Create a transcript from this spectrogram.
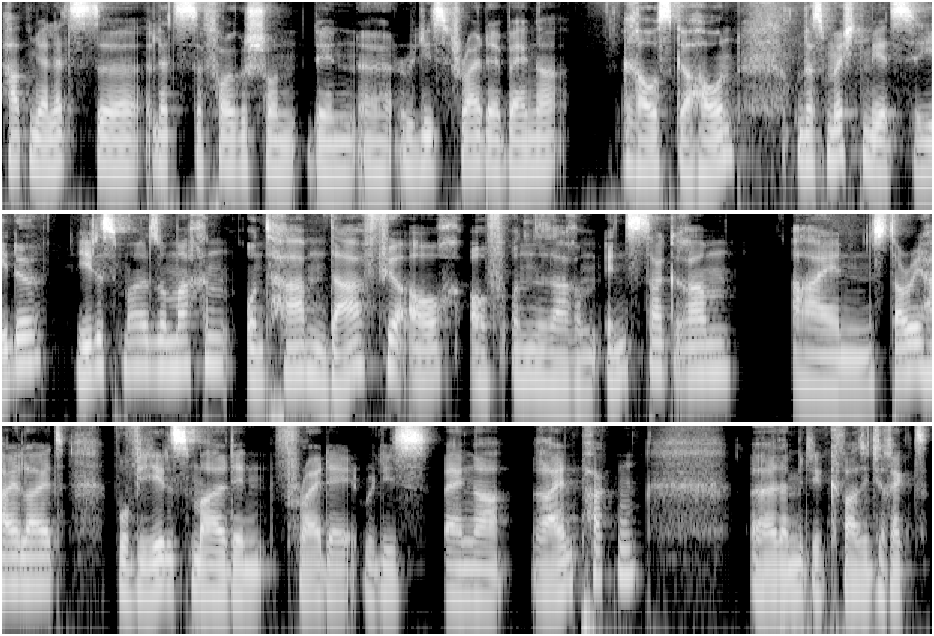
hatten wir letzte, letzte Folge schon den äh, Release Friday Banger rausgehauen. Und das möchten wir jetzt jede, jedes Mal so machen und haben dafür auch auf unserem Instagram ein Story Highlight, wo wir jedes Mal den Friday Release Banger reinpacken, äh, damit ihr quasi direkt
